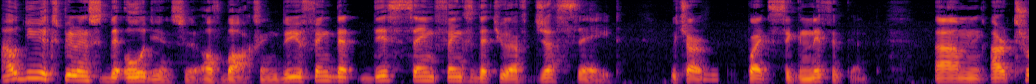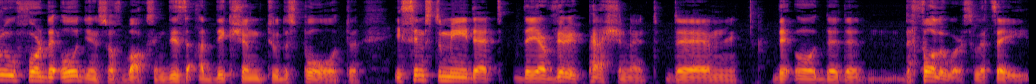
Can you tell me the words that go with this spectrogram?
how do you experience the audience of boxing? Do you think that these same things that you have just said, which are mm. quite significant, um, are true for the audience of boxing, this addiction to the sport. It seems to me that they are very passionate, the, um, the, the, the, the, followers, let's say,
